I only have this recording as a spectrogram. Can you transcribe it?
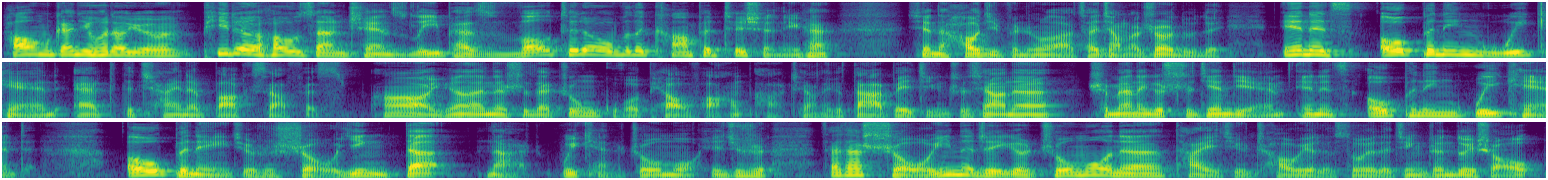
好，我们赶紧回到原文。Peter Hosan Chan's leap has vaulted over the competition。你看，现在好几分钟了，才讲到这儿，对不对？In its opening weekend at the China box office。啊，原来呢是在中国票房啊这样的一个大背景之下呢，什么样的一个时间点？In its opening weekend，opening 就是首映的，那 weekend 周末，也就是在它首映的这个周末呢，它已经超越了所有的竞争对手。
